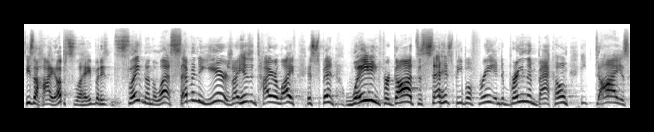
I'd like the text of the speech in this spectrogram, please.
he's a high up slave, but he's a slave nonetheless. 70 years, right? His entire life is spent waiting for God to set his people free and to bring them back home. He dies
